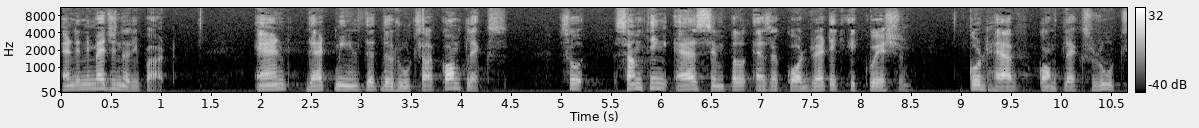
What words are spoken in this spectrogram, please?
and an imaginary part and that means that the roots are complex so something as simple as a quadratic equation could have complex roots.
